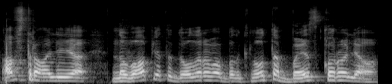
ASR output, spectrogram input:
Австралія нова 5-доларова банкнота без короля.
